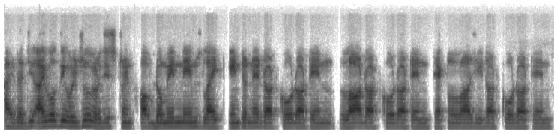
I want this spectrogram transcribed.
I, regi- I was the original registrant of domain names like internet.co.in, law.co.in, technology.co.in,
